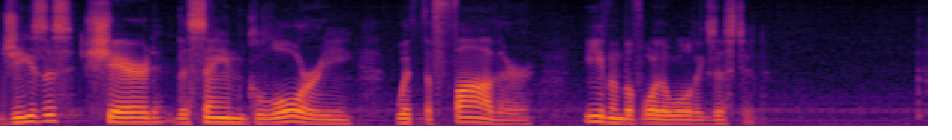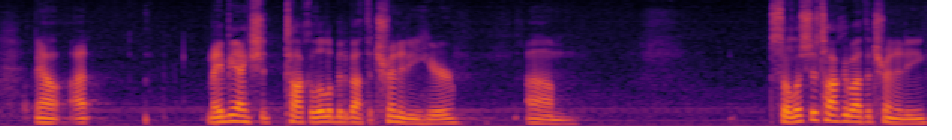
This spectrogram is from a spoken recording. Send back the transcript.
Jesus shared the same glory with the Father even before the world existed. Now, I, maybe I should talk a little bit about the Trinity here. Um, so let's just talk about the Trinity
